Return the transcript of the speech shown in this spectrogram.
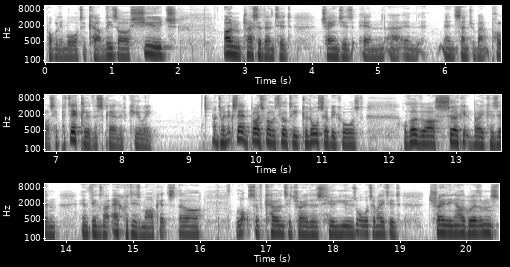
Probably more to come. These are huge unprecedented changes in, uh, in, in central bank policy, particularly the scale of QE. And to an extent, price volatility could also be caused, although there are circuit breakers in, in things like equities markets, there are lots of currency traders who use automated trading algorithms.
